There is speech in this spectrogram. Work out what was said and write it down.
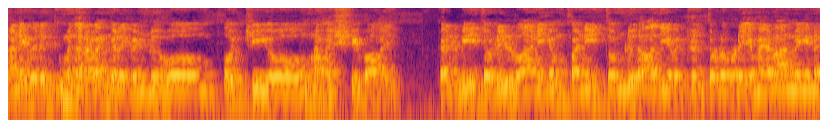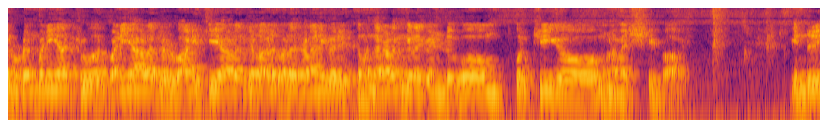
அனைவருக்கும் இந்த நலன்களை வேண்டுவோம். போற்றியோம் நம சிவாய். கல்வி தொழில் வாணிகம் பணி தொண்டு ஆகியவற்றில் தொடர்புடைய மேலாண்மையினர் உடன்பணியாற்றுவோர் பணியாளர்கள் வாடிக்கையாளர்கள் அலுவலர்கள் அனைவருக்கும் இந்த நலன்களை வேண்டுவோம். புற்றியோம் நம சிவாய். இன்று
